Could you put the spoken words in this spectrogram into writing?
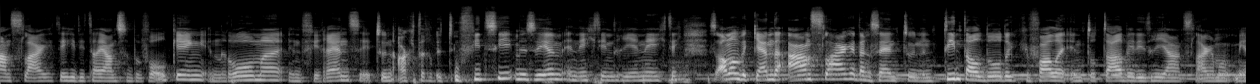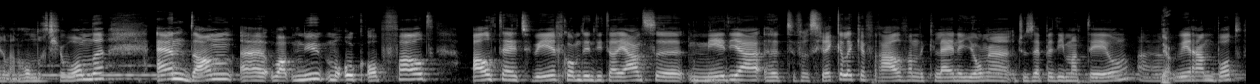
maffia-aanslagen tegen de Italiaanse bevolking in Rome, in Firenze, toen achter het Uffizi-museum in 1993. Dus allemaal bekende aanslagen. Daar zijn toen een tiental doden gevallen in totaal bij die drie aanslagen, maar ook meer dan 100 gewonden. En dan, uh, wat nu me ook opvalt, altijd weer komt in de Italiaanse media het verschrikkelijke verhaal van de kleine jongen Giuseppe Di Matteo uh, ja. weer aan bod.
